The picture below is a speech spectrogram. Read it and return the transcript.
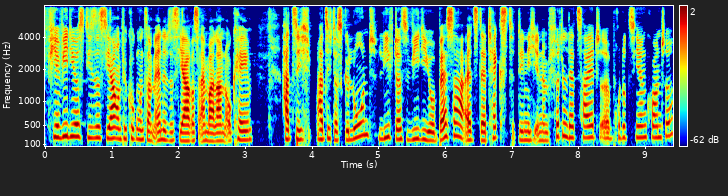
vier Videos dieses Jahr und wir gucken uns am Ende des Jahres einmal an, okay, hat sich, hat sich das gelohnt? Lief das Video besser als der Text, den ich in einem Viertel der Zeit äh, produzieren konnte?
